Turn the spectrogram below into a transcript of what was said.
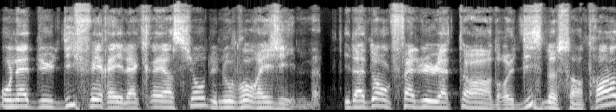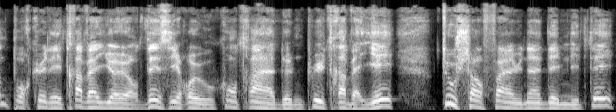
on a dû différer la création du nouveau régime. Il a donc fallu attendre 1930 pour que les travailleurs désireux ou contraints de ne plus travailler touchent enfin une indemnité,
